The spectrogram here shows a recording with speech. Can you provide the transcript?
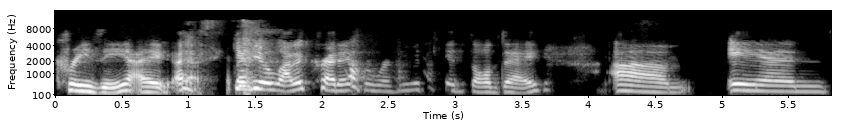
crazy. I, yes. I give you a lot of credit for working with kids all day, um, and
